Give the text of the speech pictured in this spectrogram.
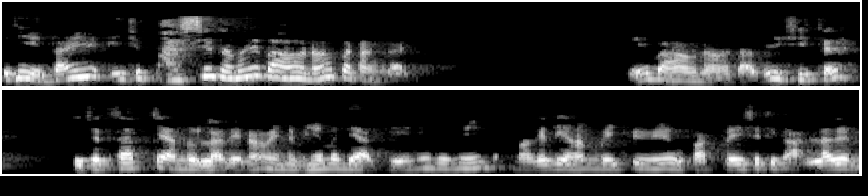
ඉතින් එතයි ඊට පස්සේ තමයි භාවනාව පටන් ගන්නේ. මේ භාවනාවට අපි හිත හිතට සත්‍ය අඳුරලා දෙනවා. මෙන්න මෙහෙම දෙයක් තියෙනවා. මේ මගදී හම්බෙච්ච මේ උපක්ලේශ ටික අල්ලගෙන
